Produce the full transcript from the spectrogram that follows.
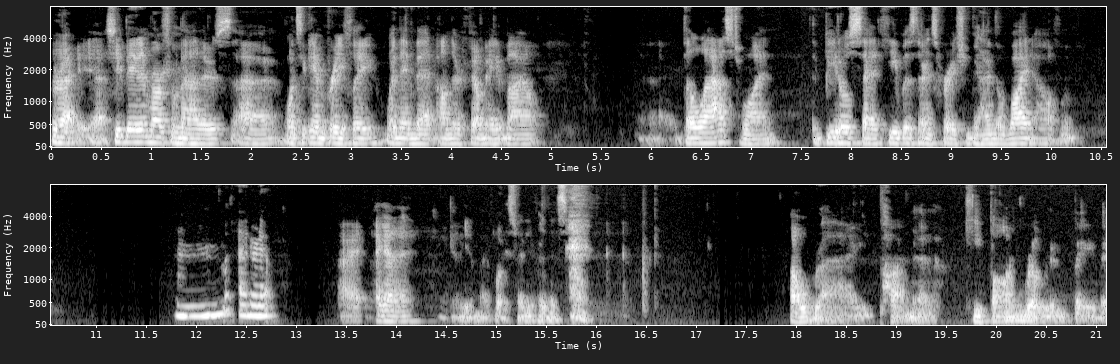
Right, yeah. She dated Marshall Mathers, uh, once again briefly, when they met on their film Eight Mile. Uh, the last one, the Beatles said he was their inspiration behind the White Album. Mm, I don't know. All right, I gotta, I gotta get my voice ready for this one. All right, partner, keep on rolling, baby.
